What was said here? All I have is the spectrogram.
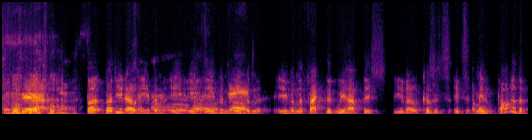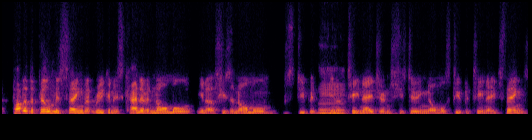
when I Yeah. but but you know It's like, even "Oh, even God." even even the fact that we have this you know because it's it's I mean part of the part of the film is saying that Regan is kind of a normal you know she's a normal stupid you know Mm. teenager and she's doing normal stupid teenage things.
